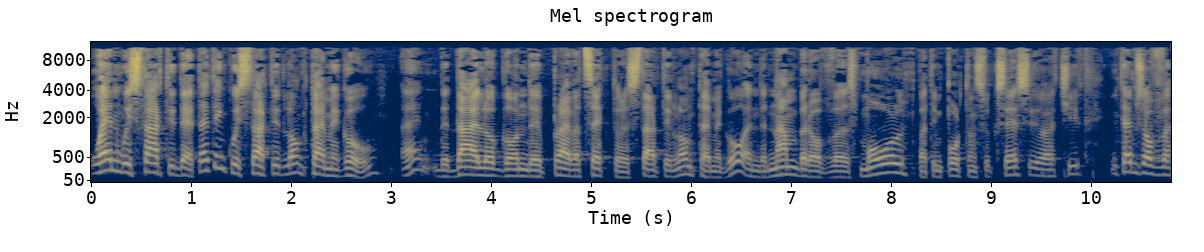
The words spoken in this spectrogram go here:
when we started that, I think we started long time ago, Eh? The dialogue on the private sector started long time ago, and the number of uh, small but important successes were achieved. In terms of uh,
